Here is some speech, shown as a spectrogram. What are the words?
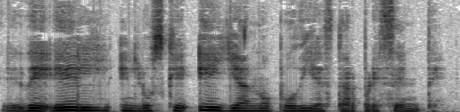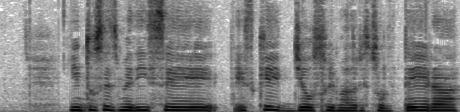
eh, de él en los que ella no podía estar presente. Y entonces me dice, es que yo soy madre soltera,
